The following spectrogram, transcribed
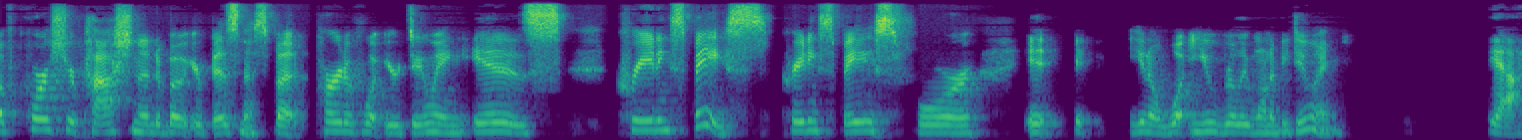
of course you're passionate about your business, but part of what you're doing is creating space, creating space for it, it you know, what you really want to be doing. Yeah.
